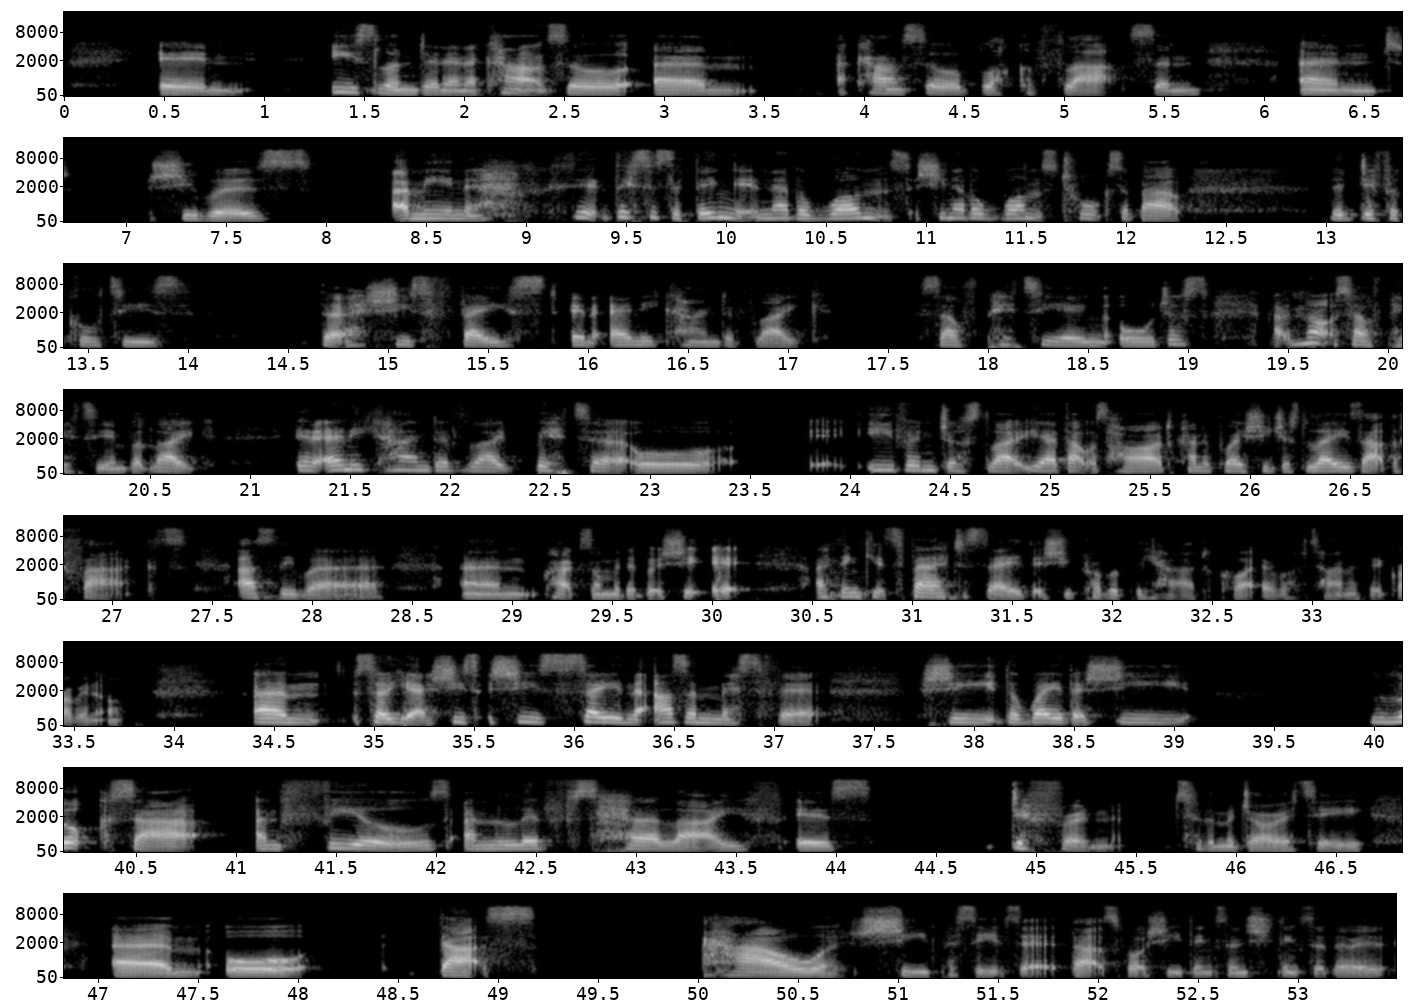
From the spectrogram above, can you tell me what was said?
in east london in a council um, a council block of flats and and she was i mean this is the thing it never once she never once talks about the difficulties that she's faced in any kind of like self-pitying or just uh, not self-pitying but like in any kind of like bitter or even just like yeah that was hard kind of way she just lays out the facts as they were and cracks on with it. But she it, i think it's fair to say that she probably had quite a rough time of it growing up. Um so yeah she's she's saying that as a misfit she the way that she looks at and feels and lives her life is different to the majority um, or that's how she perceives it. That's what she thinks. And she thinks that there are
